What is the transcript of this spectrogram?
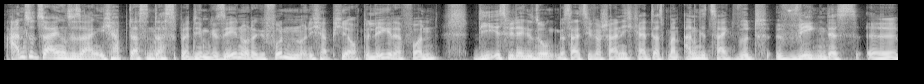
anzuzeigen und zu sagen, ich habe das und das bei dem gesehen oder gefunden und ich habe hier auch Belege davon, die ist wieder gesunken. Das heißt, die Wahrscheinlichkeit, dass man angezeigt wird wegen des äh,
